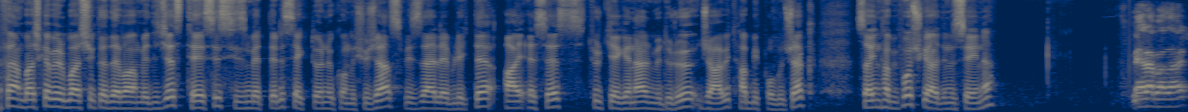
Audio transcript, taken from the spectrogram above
Efendim başka bir başlıkla devam edeceğiz. Tesis hizmetleri sektörünü konuşacağız. Bizlerle birlikte ISS Türkiye Genel Müdürü Cavit Habib olacak. Sayın Habib hoş geldiniz yayına. Merhabalar,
